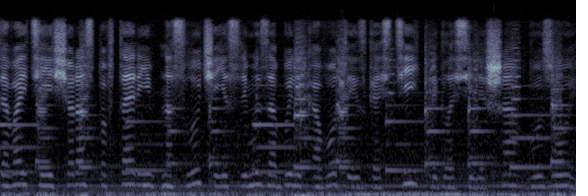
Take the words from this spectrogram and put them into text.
Давайте еще раз повторим, на случай, если мы забыли кого-то из гостей, пригласили Ша, Бузуи.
